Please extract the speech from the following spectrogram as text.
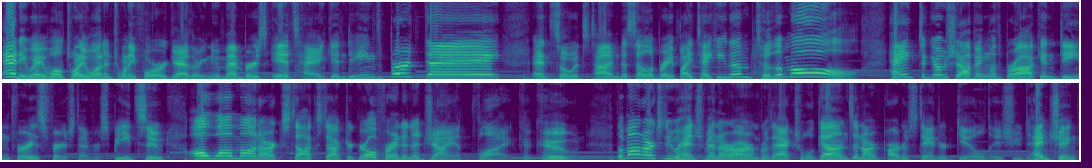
Anyway, while 21 and 24 are gathering new members, it's Hank and Dean's birthday! And so it's time to celebrate by taking them to the mall! Hank to go shopping with Brock and Dean for his first ever speed suit, all while Monarch stalks Dr. Girlfriend in a giant flying cocoon. The Monarch's new henchmen are armed with actual guns and aren't part of standard guild issued henching.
